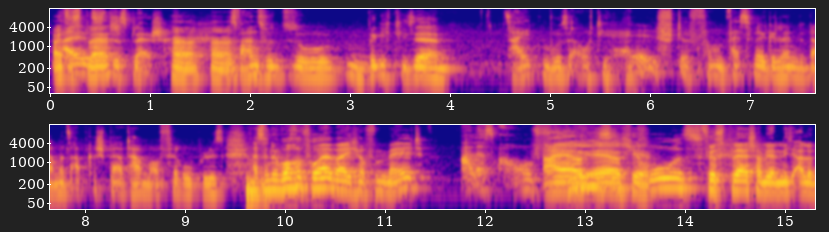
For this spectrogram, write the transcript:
Als das Splash? das Splash. Ha, ha. Das waren so, so wirklich diese Zeiten, wo sie auch die Hälfte vom Festivalgelände damals abgesperrt haben auf Ferropolis. Also eine Woche vorher war ich auf dem Meld, alles auf, Ah, ja, okay, okay. groß. Für Splash haben ja nicht alle,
